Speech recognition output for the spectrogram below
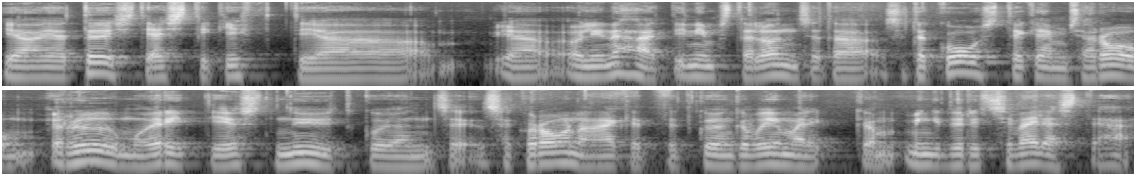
Ja, ja tõesti hästi kihvt ja, ja oli näha, et inimestel on seda, seda koostegemise room, rõõmu, eriti just nüüd, kui on see, see koroonaaeg, et, et kui on ka võimalik mingeid üritusi väljas teha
